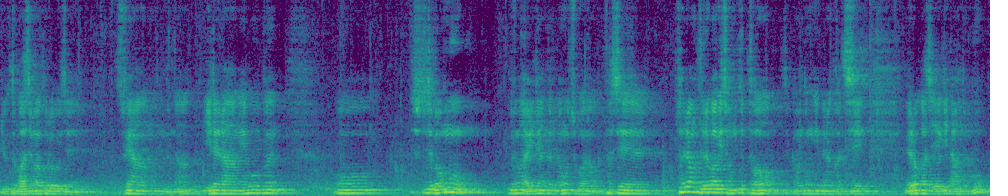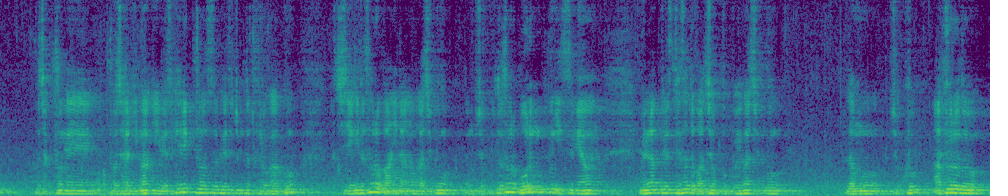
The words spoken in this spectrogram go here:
그리고 또 마지막으로 이제 수양 누나 이래랑의 호흡은 어 진짜 너무 누나가 얘기한 대로 너무 좋아요. 사실 촬영 들어가기 전부터 감독님이랑 같이 여러 가지 얘기 나누고 그 작품에 더 잘 임하기 위해서 캐릭터 속에도 좀 더 들어가고 같이 얘기도 서로 많이 나눠가지고 너무 좋고 또 서로 모르는 부분이 있으면 연락도 해서 대사도 맞춰보고 해가지고 너무 좋고 앞으로도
